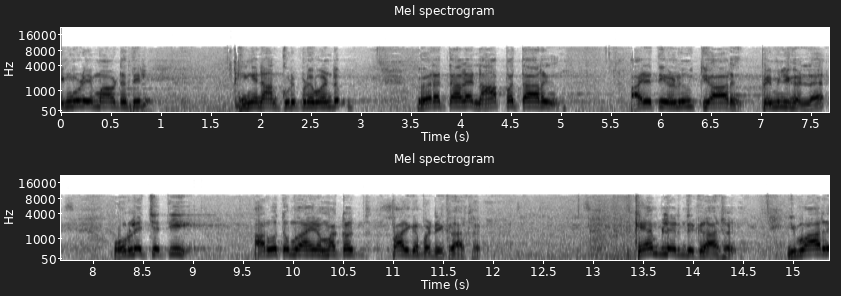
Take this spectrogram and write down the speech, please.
எங்களுடைய மாவட்டத்தில் இங்கே நான் குறிப்பிட வேண்டும். ஏறத்தாழ நாற்பத்தாறு ஆயிரத்தி எழுநூற்றி ஆறு பெமிலிகளில் ஒரு லட்சத்தி அறுபத்தொன்பதாயிரம் மக்கள் பாதிக்கப்பட்டிருக்கிறார்கள். கேம்பில் இருந்திருக்கிறார்கள் இவ்வாறு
